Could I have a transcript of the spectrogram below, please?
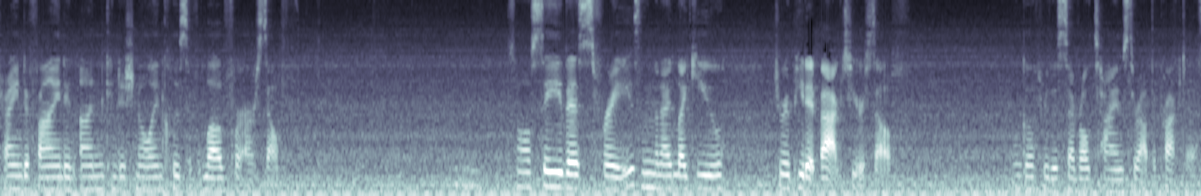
trying to find an unconditional, inclusive love for ourselves. So I'll say this phrase and then I'd like you to repeat it back to yourself. We'll go through this several times throughout the practice.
